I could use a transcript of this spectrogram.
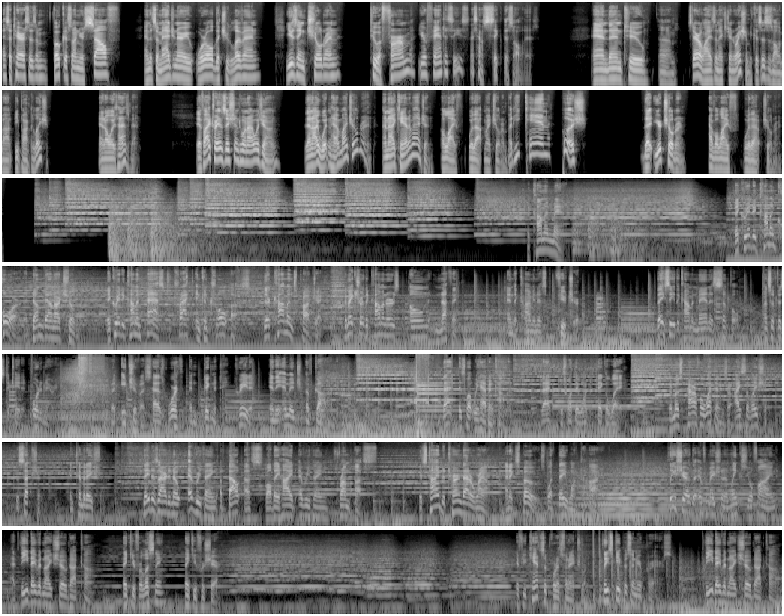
esotericism, focus on yourself and this imaginary world that you live in, using children to affirm your fantasies. That's how sick this all is. And then to um, sterilize the next generation because this is all about depopulation and always has been. If I transitioned when I was young, then I wouldn't have my children. And I can't imagine a life without my children. But he can push that your children have a life without children. The Common man. They created Common Core to dumb down our children. They created Common Pass to track and control us. Their Commons Project to make sure the commoners own nothing. And the communist future. They see the common man as simple, unsophisticated, ordinary. But each of us has worth and dignity created in the image of God. That is what we have in common. That is what they want to take away. Their most powerful weapons are isolation, deception, intimidation. They desire to know everything about us while they hide everything from us. It's time to turn that around and expose what they want to hide. Please share the information and links you'll find at thedavidknightshow.com. Thank you for listening. Thank you for sharing. If you can't support us financially, please keep us in your prayers. TheDavidKnightShow.com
